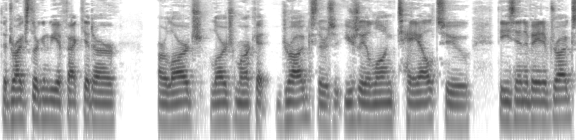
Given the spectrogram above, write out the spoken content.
the drugs that are going to be affected are are large large market drugs. There's usually a long tail to these innovative drugs.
